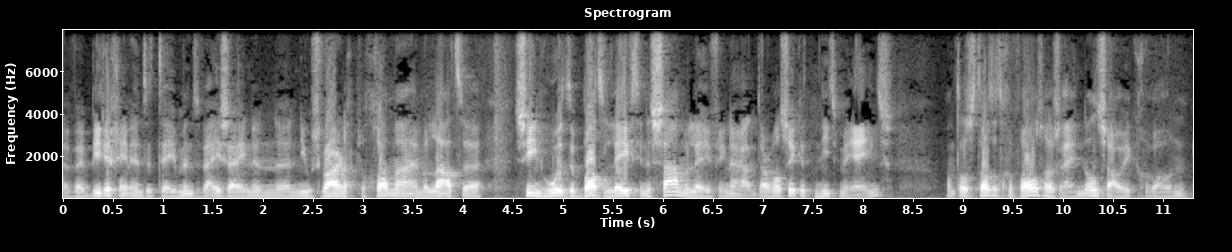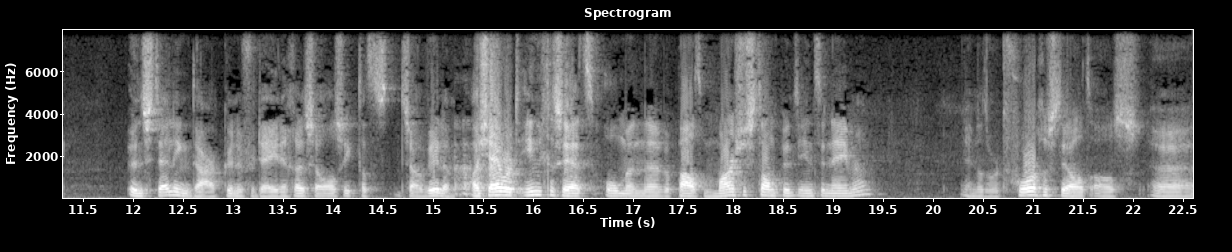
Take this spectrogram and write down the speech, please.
uh, wij bieden geen entertainment. Wij zijn een uh, nieuwswaardig programma en we laten zien hoe het debat leeft in de samenleving. Nou ja, daar was ik het niet mee eens. Want als dat het geval zou zijn, dan zou ik gewoon een stelling daar kunnen verdedigen zoals ik dat zou willen. Als jij wordt ingezet om een uh, bepaald margestandpunt in te nemen, en dat wordt voorgesteld als uh,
